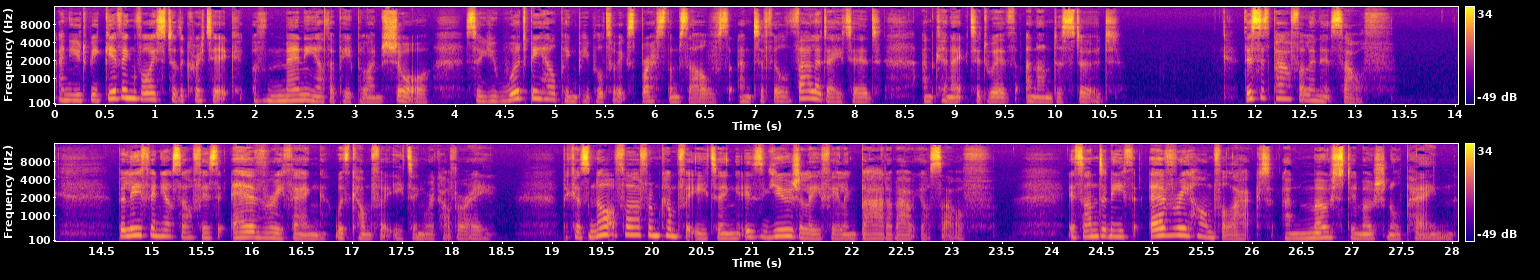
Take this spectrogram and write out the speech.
And you'd be giving voice to the critic of many other people, I'm sure, so you would be helping people to express themselves and to feel validated and connected with and understood. This is powerful in itself. Belief in yourself is everything with comfort eating recovery, because not far from comfort eating is usually feeling bad about yourself. It's underneath every harmful act and most emotional pain.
